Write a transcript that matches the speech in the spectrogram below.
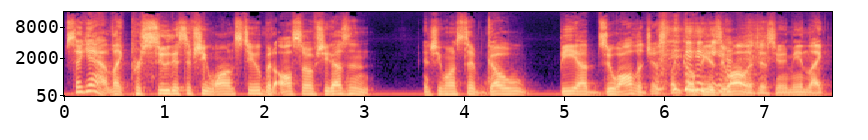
So yeah, like pursue this if she wants to, but also if she doesn't, and she wants to go be a zoologist, like go be a Yeah. zoologist. You know what I mean? Like,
